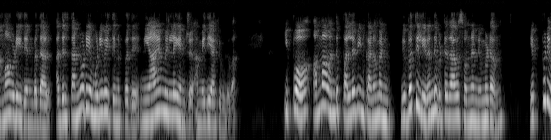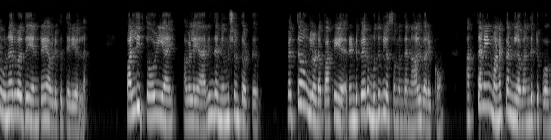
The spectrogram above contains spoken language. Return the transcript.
அம்மாவுடையது என்பதால் அதில் தன்னுடைய முடிவை திணிப்பது நியாயமில்லை என்று அமைதியாகி விடுவாள். இப்போ அம்மா வந்து பல்லவியின் கணவன் விபத்தில் இறந்து விட்டதாக சொன்ன நிமிடம் எப்படி உணர்வது என்றே அவளுக்கு தெரியல. பள்ளி தோழியாய் அவளை அறிந்த நிமிஷம் தொட்டு பெத்தவங்களோட பகையை ரெண்டு பேரும் முதுகில் சுமந்த நாள் வரைக்கும் அத்தனை மனக்கண்ணில் வந்துட்டு போக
